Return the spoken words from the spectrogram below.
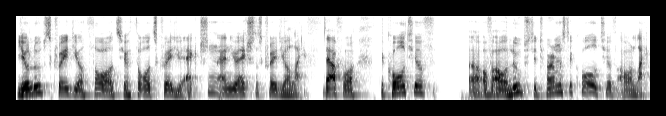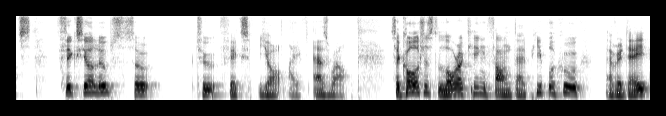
Your loops create your thoughts, your thoughts create your action, and your actions create your life. Therefore, the quality of uh, of our loops determines the quality of our lives. Fix your loops so to fix your life as well. Psychologist Laura King found that people who every day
